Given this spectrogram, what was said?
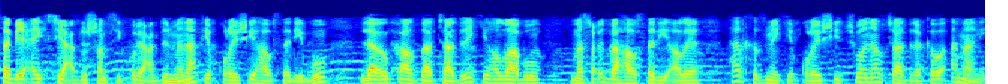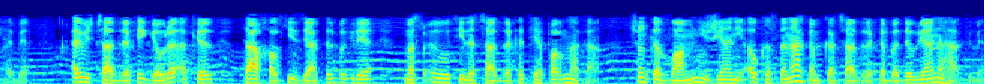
سەبیعەی کچی عەبدوشەمسی کوڕی عەبدولمەنافی قوڕەیشی هاوسەری بوو، لە عوکاظدا چادرێکی هەڵدابوو، مەسعود بە هاوسەری ئەڵێ، هەر خزمێکی قوڕەیشی چووە ناو چادرەکەوە ئەمانی هەبێ. ئەویش چادرەکەی گەورە ئەکرد تا خەڵکی زیاتر بگرێ، مەسعود وتی لە چادرەکە تێپەڕ نەکا، چونکە زامنی ژیانی ئەو کەسە ناکەم کە چادرەکە بە دەوریا نەهاتبێ.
